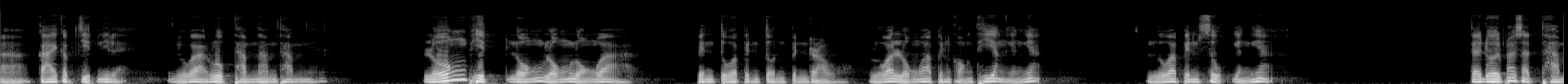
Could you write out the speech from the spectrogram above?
อกายกับจิตนี่แหละ หรือว่ารูปธรรมนามธรรมเนี่ยหลงผิดหลงหลงหลงว่า เป็นตัวเป็นตนเป็นเรา หรือว่าหลงว่าเป็นของเที่ยงอย่างเงี้ยหรือว่าเป็นสุขอย่างเนี้ยแต่โดยพระสัทธรรม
